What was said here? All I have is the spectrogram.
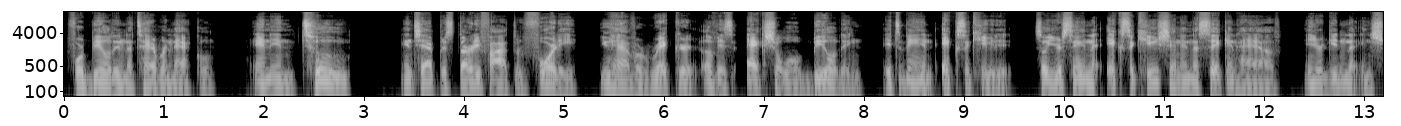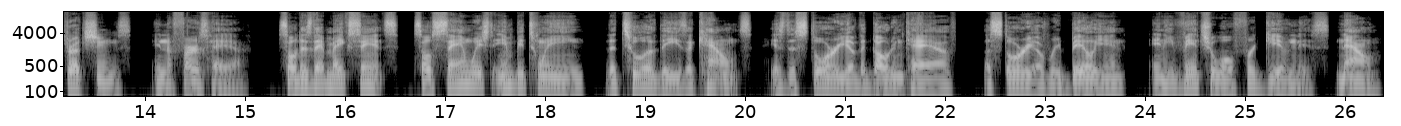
for building the tabernacle. And in two, in chapters 35 through 40, you have a record of its actual building. It's being executed. So you're seeing the execution in the second half, and you're getting the instructions in the first half. So does that make sense? So sandwiched in between the two of these accounts is the story of the golden calf, a story of rebellion and eventual forgiveness. Now,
